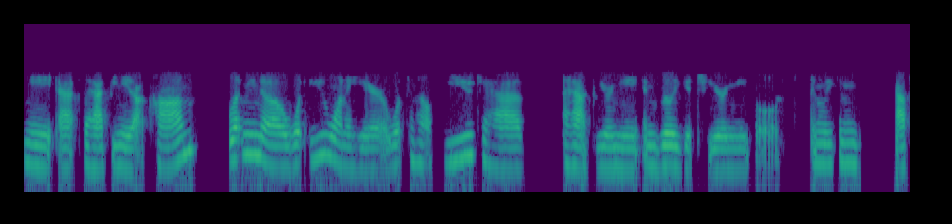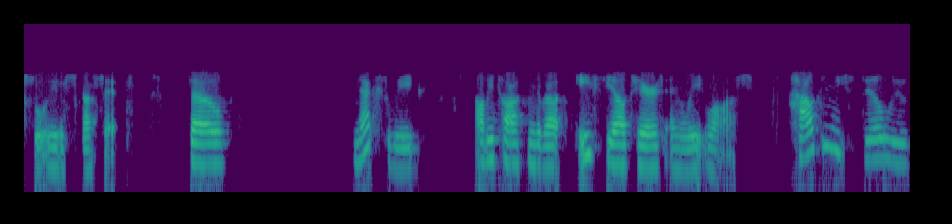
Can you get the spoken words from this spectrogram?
me at thehappyknee.com. Let me know what you want to hear, what can help you to have a happier knee and really get to your knee goals. And we can absolutely discuss it. So, next week, I'll be talking about ACL tears and weight loss. How can we still lose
